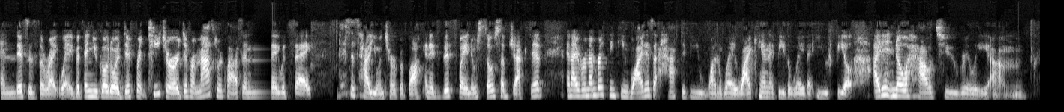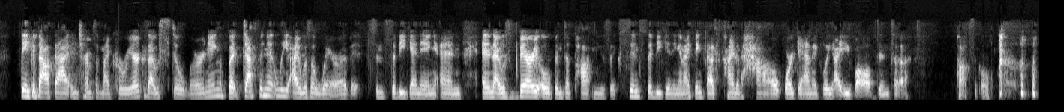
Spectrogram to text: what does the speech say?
and this is the right way but then you go to a different teacher or a different master class and they would say this is how you interpret Bach, and it's this way, and it was so subjective. And I remember thinking, why does it have to be one way? Why can't it be the way that you feel? I didn't know how to really um, think about that in terms of my career because I was still learning, but definitely I was aware of it since the beginning and and I was very open to pop music since the beginning and I think that's kind of how organically I evolved into popsicle.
